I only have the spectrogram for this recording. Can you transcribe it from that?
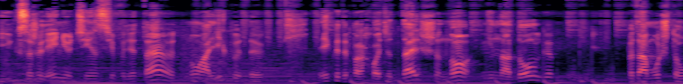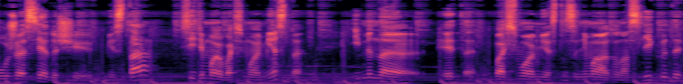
И, к сожалению, TNC вылетают. Ну, а ликвиды, ликвиды проходят дальше, но ненадолго. Потому что уже следующие места, седьмое, восьмое место, именно это восьмое место занимают у нас ликвиды.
